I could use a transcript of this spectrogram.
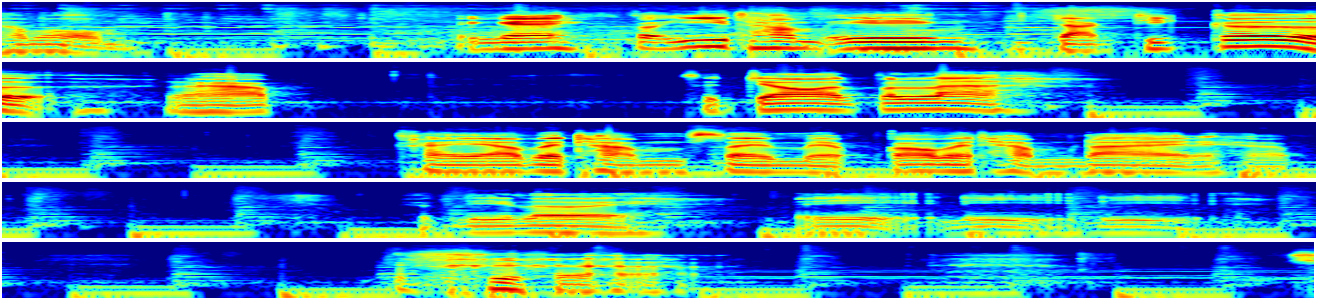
ครับผมเป็นไงเก้าอี้ทำเองจากทิกเกอร์นะครับ สุดยอดปะล่ะใครเอาไปทำใส่แมปก็ไปทำได้นะครับแบบนี้เลย นี่นี่นี่โอเค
